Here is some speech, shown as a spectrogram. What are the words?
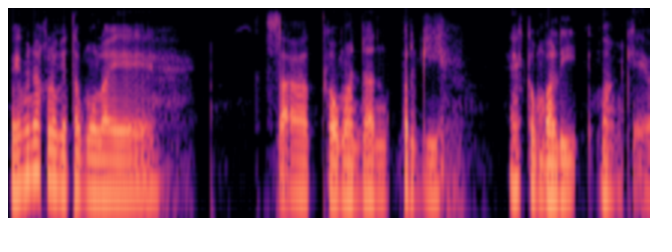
Bagaimana kalau kita mulai saat komandan pergi? eh kembali mangke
